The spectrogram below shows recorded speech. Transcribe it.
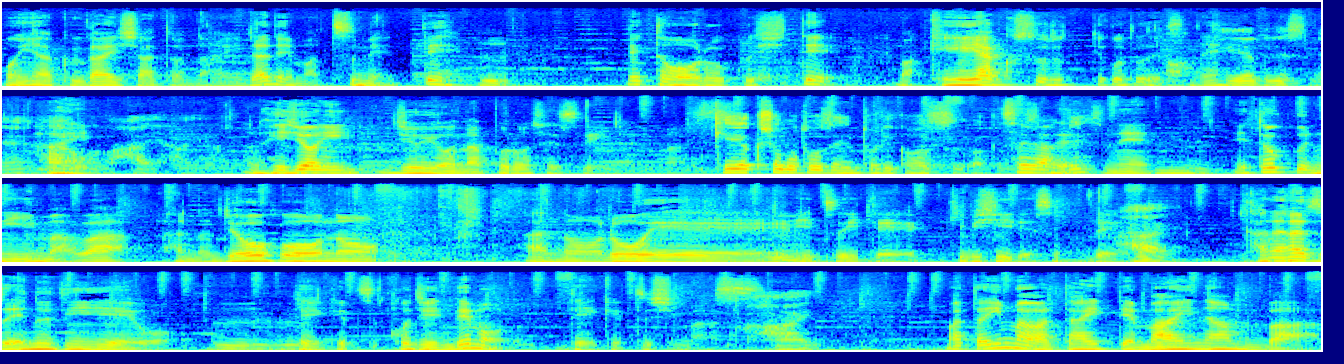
翻訳会社との間でまあ詰めて、うん、で登録して、まあ、契約するってことですね。契約ですね。はい、はいはいはい、非常に重要なプロセスになります。契約書も当然取り交わすわけですね。そういうわけですね。うん、で特に今はあの情報のあの漏洩について厳しいですので、うんはい、必ず NDA を締結、うんうん、個人でも締結します。はい、また今は大抵マイナンバ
